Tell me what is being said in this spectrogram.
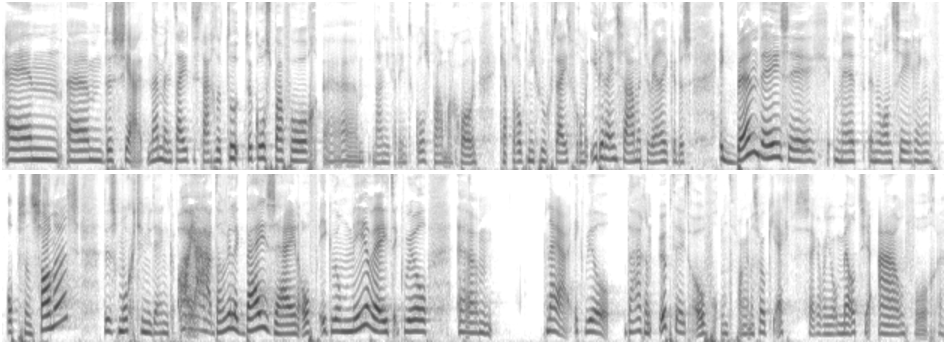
en um, dus ja, nou, mijn tijd is daar te, te kostbaar voor. Uh, nou, niet alleen te kostbaar, maar gewoon, ik heb er ook niet genoeg tijd voor om iedereen samen te werken. Dus ik ben bezig met een lancering op zijn Sannes. Dus mocht je nu denken, oh ja, daar wil ik bij zijn. Of ik wil meer weten, ik wil... nou ja, ik wil daar een update over ontvangen. Dan zou ik je echt zeggen van, joh, meld je aan voor, uh,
